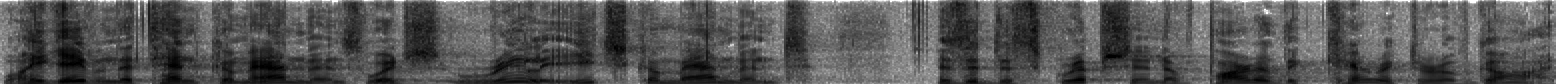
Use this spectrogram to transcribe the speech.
well, He gave them the Ten Commandments, which really, each commandment is a description of part of the character of God.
